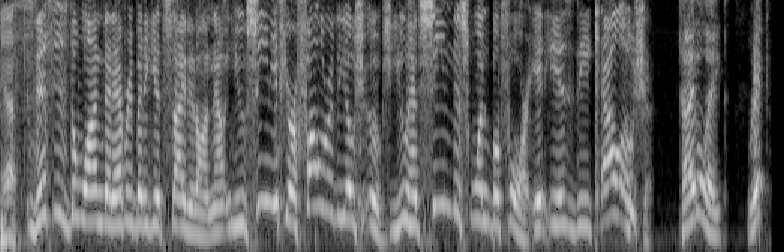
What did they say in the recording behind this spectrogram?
Yes. This is the one that everybody gets cited on. Now, you've seen, if you're a follower of the OSHA Oops, you have seen this one before. It is the Cal OSHA Title 8. Rick,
